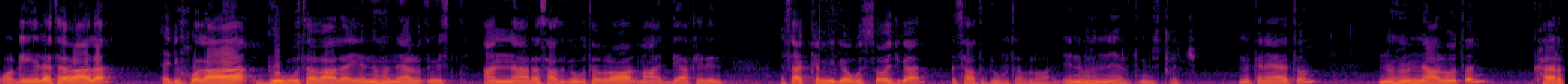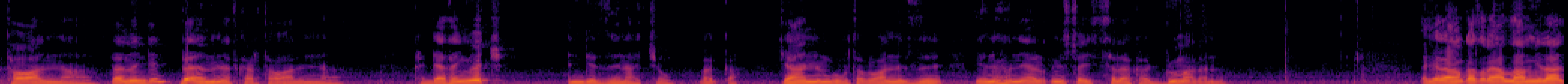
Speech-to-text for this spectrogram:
ወቂለ ተባለ እድኹላ ግቡ ተባለ። የኑህና ያሉጥ ሚስት አናረ ግቡ ተብለዋል። ማዕዳኪልን እሳት ከሚገቡት ሰዎች ጋር እሳት ግቡ ተብለዋል የኑህና ያሉጥ ሚስቶች ምክንያቱም ኑህና ሉጥን ከርተዋልና በምንድን በእምነት ከርተዋልና ከዳተኞች እንደዚህ ናቸው። በቃ ጀሀነም ግቡ ተብለዋል። እነዚህ የኑህና ያሉጥ ሚስቶች ስለከዱ ማለት ነው። ሌላውን ቀጽ ላይ አላህ ምን ይላል?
